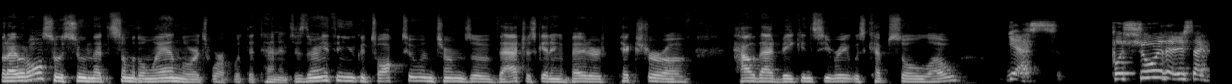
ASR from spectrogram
But I would also assume that some of the landlords work with the tenants. Is there anything you could talk to in terms of that, just getting a better picture of how that vacancy rate was kept so low? Yes, for sure there is an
